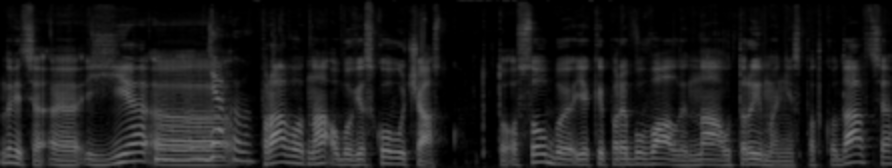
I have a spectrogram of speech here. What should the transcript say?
Дивіться, е, є е, право на обов'язкову частку. Тобто особи, які перебували на утриманні спадкодавця,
